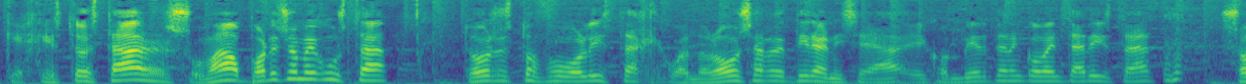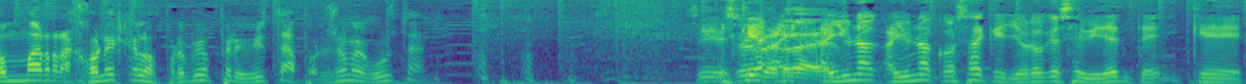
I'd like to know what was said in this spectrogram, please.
que esto está sumado. Por eso me gusta todos estos futbolistas que cuando luego se retiran y se eh, convierten en comentaristas son más rajones que los propios periodistas. Por eso me gustan. Sí, es que es verdad, hay, ¿eh? hay una, hay una cosa que yo creo que es evidente, que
